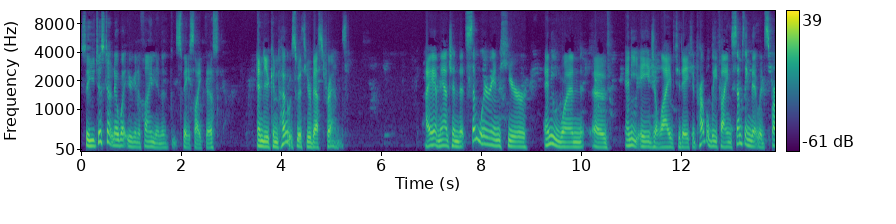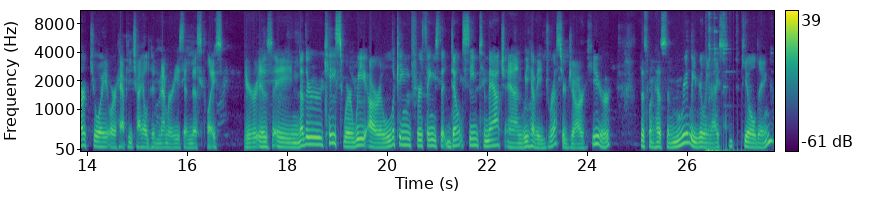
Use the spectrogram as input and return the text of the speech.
So you just don't know what you're going to find in a space like this. And you can pose with your best friends. I imagine that somewhere in here, anyone of any age alive today could probably find something that would spark joy or happy childhood memories in this place. Here is another case where we are looking for things that don't seem to match, and we have a dresser jar here. This one has some really, really nice gilding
